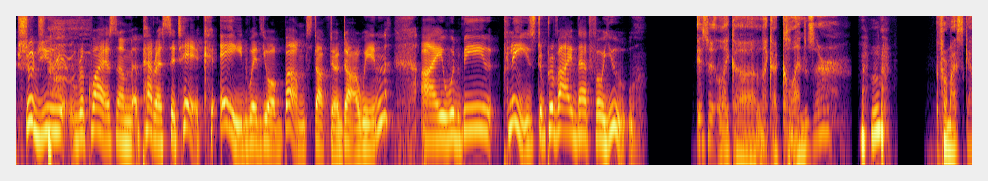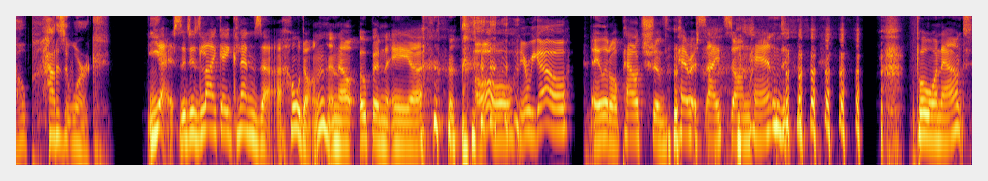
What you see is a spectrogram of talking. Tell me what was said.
Should you require some parasitic aid with your bumps, Dr. Darwin, I would be pleased to provide that for you. is it like a like a cleanser? For my scalp? How does it work? Yes, it is like a cleanser. Hold on, and I'll open a uh, Oh, here we go. a little pouch of parasites on hand. One out.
